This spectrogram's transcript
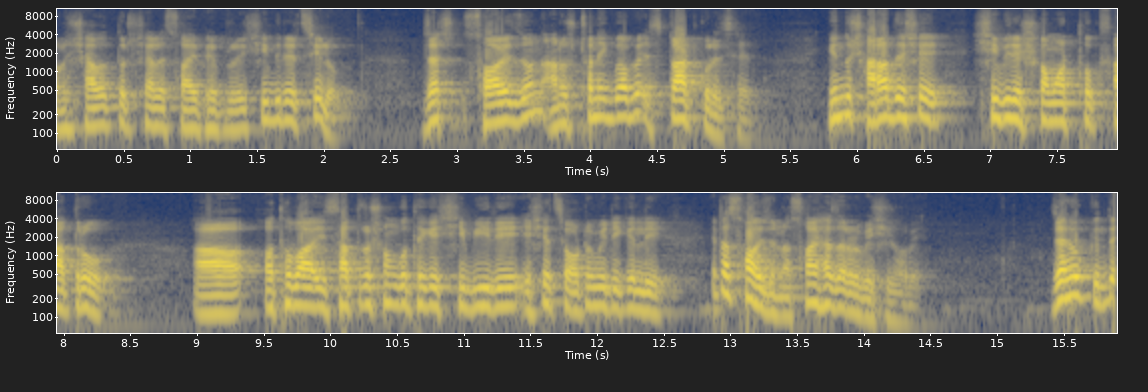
উনিশশো সাতাত্তর সালে ছয় ফেব্রুয়ারি শিবিরের ছিল। জাস্ট ছয়জন আনুষ্ঠানিকভাবে স্টার্ট করেছিলেন। কিন্তু সারা দেশে শিবিরের সমর্থক ছাত্র অথবা এই ছাত্র সংঘ থেকে শিবিরে এসেছে অটোমেটিক্যালি এটা ছয়জন না, ছয় হাজারের বেশি হবে। যাই হোক, কিন্তু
